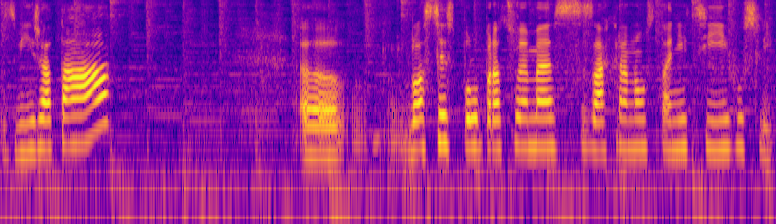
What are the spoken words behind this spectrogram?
zvířata. Eh, vlastně spolupracujeme s záchrannou stanicí Huslík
